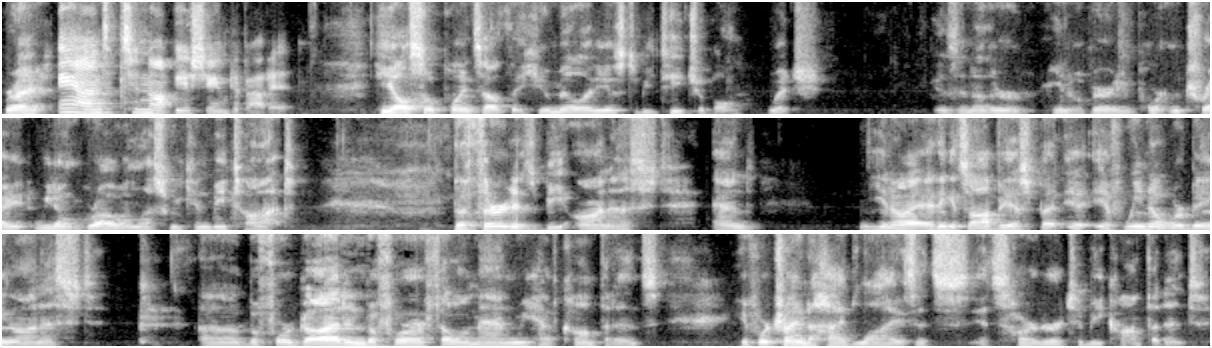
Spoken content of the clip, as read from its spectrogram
Right. And to not be ashamed about it. He also points out that humility is to be teachable, which is another, you know, very important trait. We don't grow unless we can be taught. The third is be honest. And, you know, I think it's obvious, but if we know we're being honest uh, before God and before our fellow man, we have confidence. If we're trying to hide lies, it's it's harder to be confident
